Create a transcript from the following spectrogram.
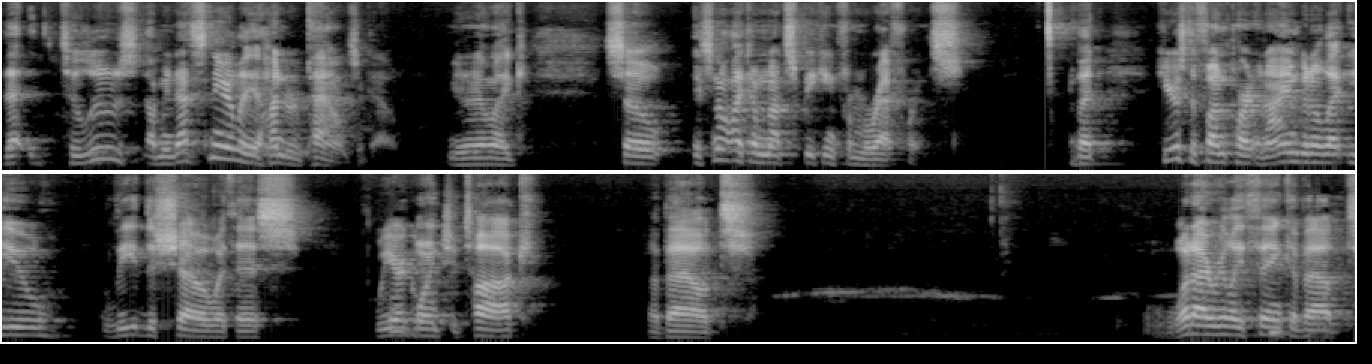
that to lose, I mean, that's nearly hundred pounds ago. You know, like so. It's not like I'm not speaking from reference, but here's the fun part, and I am going to let you lead the show with this. We are going to talk about what I really think about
